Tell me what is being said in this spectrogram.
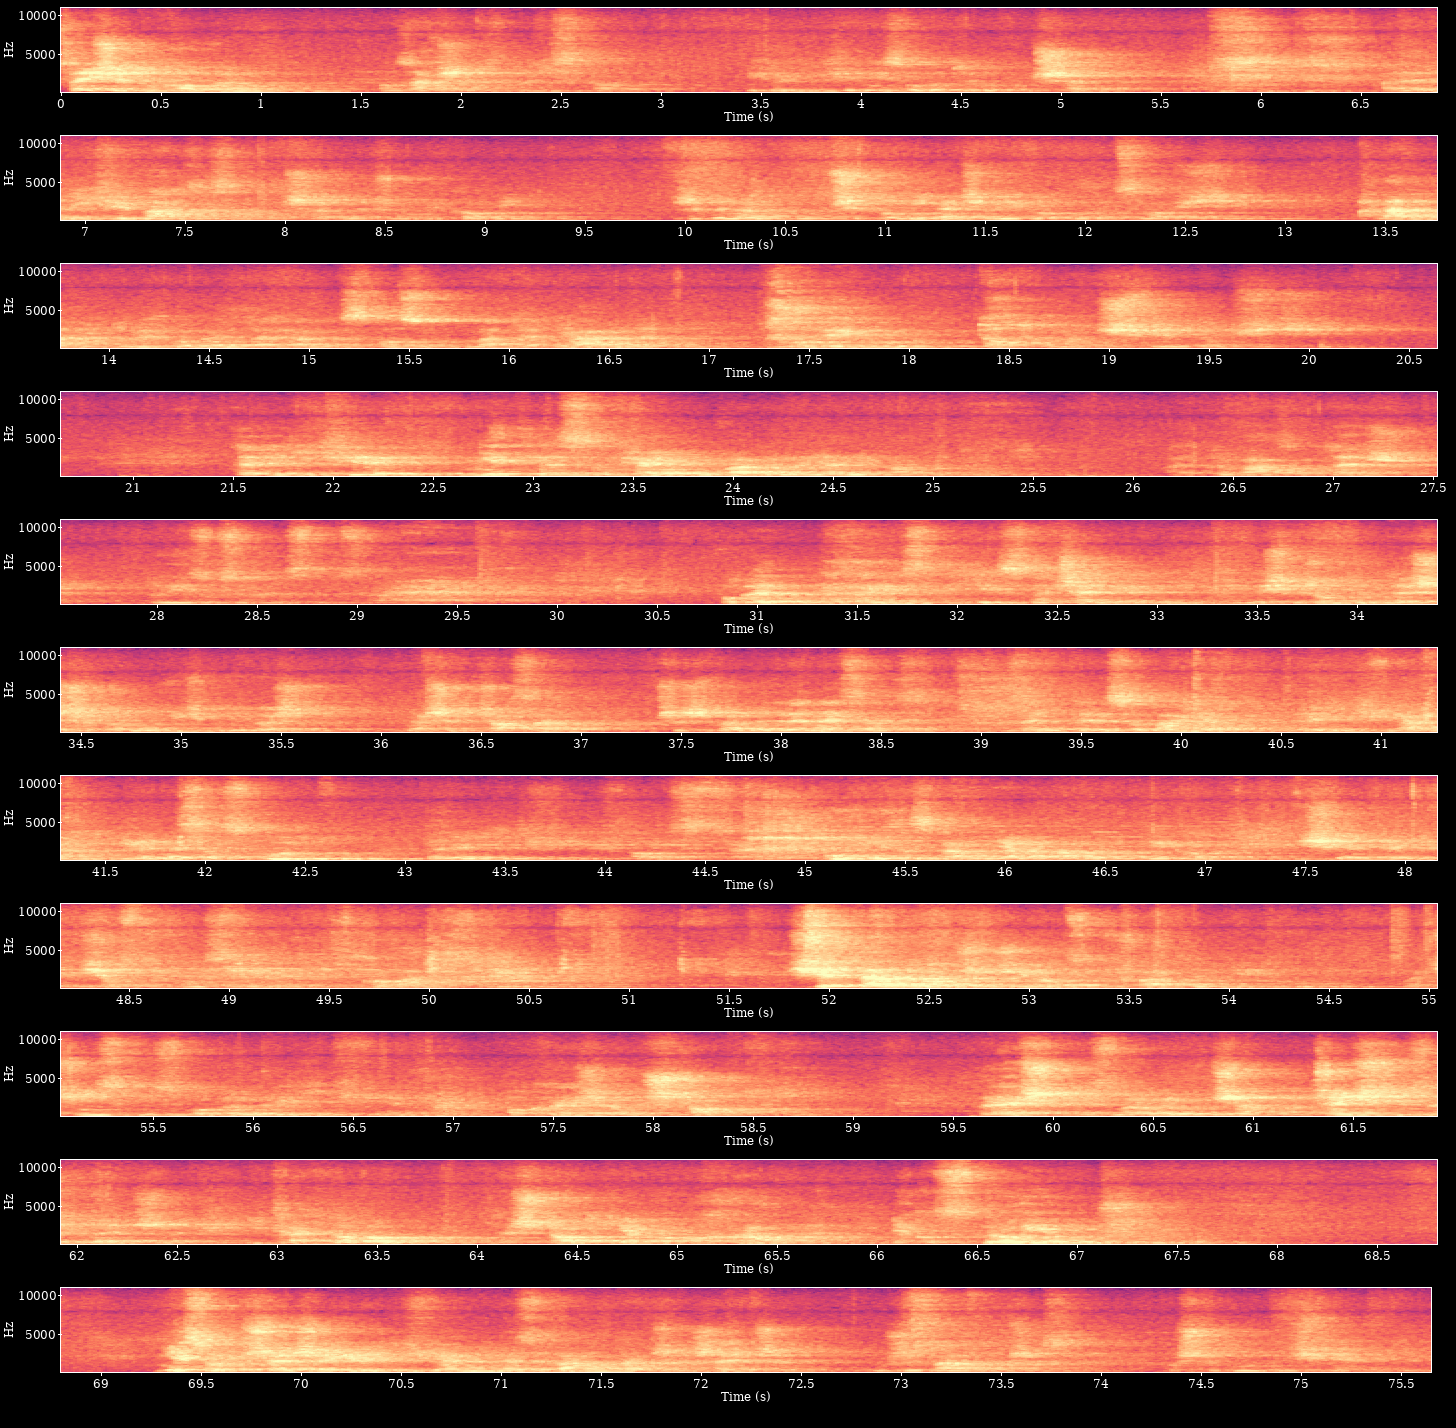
W sensie duchowym on zawsze jest blisko i relikwie nie są do tego potrzebne. Ale relikwie bardzo są potrzebne człowiekowi, żeby nam przypominać o Jego obecności. A nawet w niektórych momentach, aby w sposób materialny człowiek mógł dotknąć świętości. Te relikwie nie tyle skupiają uwagę na Janie Pawle II, ale prowadzą też do Jezusa Chrystusa. W ogóle jaka jest, jakie jest znaczenie religii? Myślę, że o tym też trzeba mówić, ponieważ w naszych czasach przeżywamy renesans zainteresowania relikwiami i renesans kultu relikwii w Polsce. Głównie ze sprawą Jana Pawła II i świętej siostry Faustyny Kowalskiej. Zbroję duszy. Nieco szerzej relikwiami nazywano także rzeczy używane przez poszczególnych świętych.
